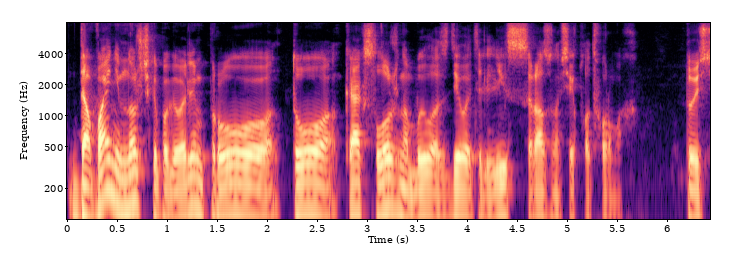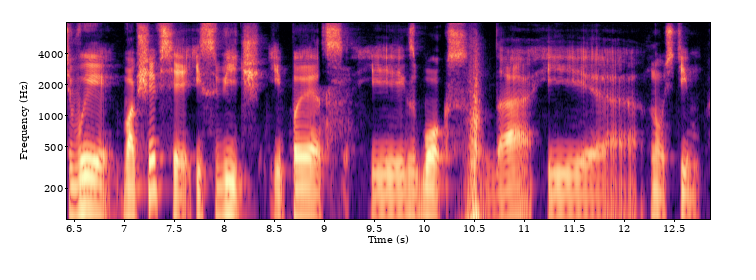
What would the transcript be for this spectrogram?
Давай немножечко поговорим про то, как сложно было сделать релиз сразу на всех платформах. То есть вы вообще все и Switch, и PS, и Xbox, да, и, ну, Steam –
